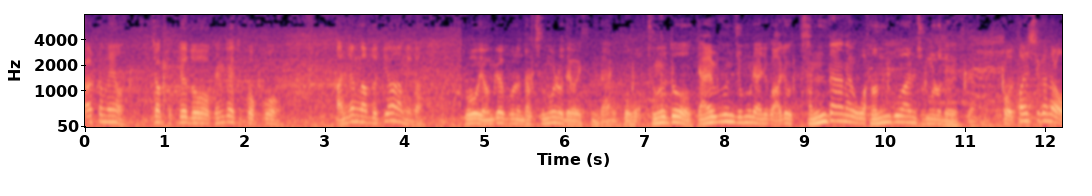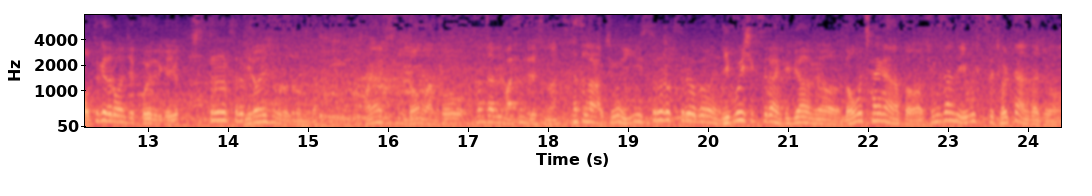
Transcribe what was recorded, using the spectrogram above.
깔끔해요. 짝 두께도 굉장히 두껍고 안정감도 뛰어납니다. 도 연결부는 다 주물로 되어 있습니다. 그리고 주물도 얇은 주물이 아니고 아주 단단하고 견고한 주물로 되어 있어요. 그 어떤 시그널 어떻게 들어오는지 보여드릴게요. 이거 스르륵 스르륵 이런 식으로 들어옵니다. 방향 지침이 너무 많고 손잡이 말씀드렸지만 테슬라랑 지금 이 스르륵 스르륵은 EV6랑 비교하면 너무 차이가 나서 사람들 EV6 절대 안 사죠.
